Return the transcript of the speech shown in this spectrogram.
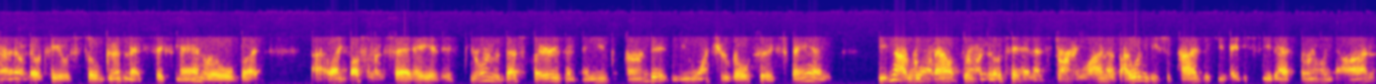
I know Notae was so good in that six man role, but uh, like Musselman said, hey, if you're one of the best players and, and you've earned it, and you want your role to expand. He's not ruling out throwing Notae in that starting lineup. I wouldn't be surprised if you maybe see that early on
